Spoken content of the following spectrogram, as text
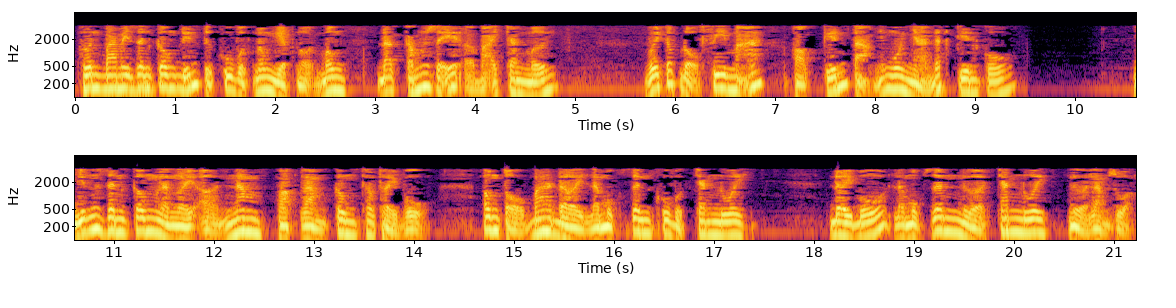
Hơn ba mươi dân công đến từ khu vực nông nghiệp nội mông đã cắm rễ ở bãi chăn mới. Với tốc độ phi mã, họ kiến tạo những ngôi nhà đất kiên cố. Những dân công là người ở năm hoặc làm công theo thời vụ. Ông tổ ba đời là mục dân khu vực chăn nuôi. Đời bố là mục dân nửa chăn nuôi, nửa làm ruộng.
